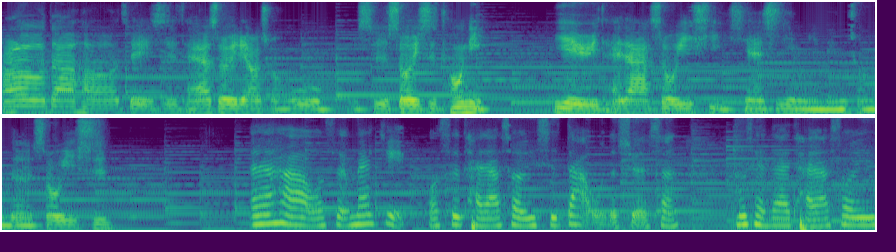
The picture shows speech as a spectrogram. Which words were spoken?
Hello，大家好，这里是台大兽医聊宠物，我是兽医师 Tony，毕业于台大兽医系，现在是一名临床的兽医师。大家好，我是 Maggie，我是台大兽医师大五的学生，目前在台大兽医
